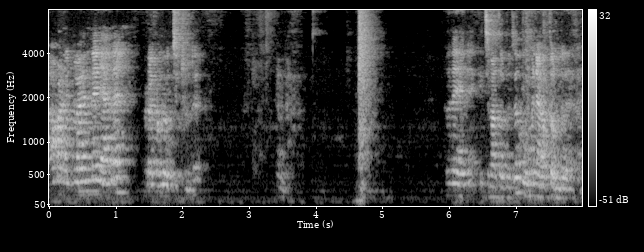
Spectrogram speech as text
ആ മണി പ്ലാന്റിനെ ഞാൻ ഇവിടെ കൊണ്ട് വെച്ചിട്ടുണ്ട്. ഞാൻ കിച്ചണകത്ത് വെച്ച് റൂമിനകത്തുണ്ട് തന്നെ.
